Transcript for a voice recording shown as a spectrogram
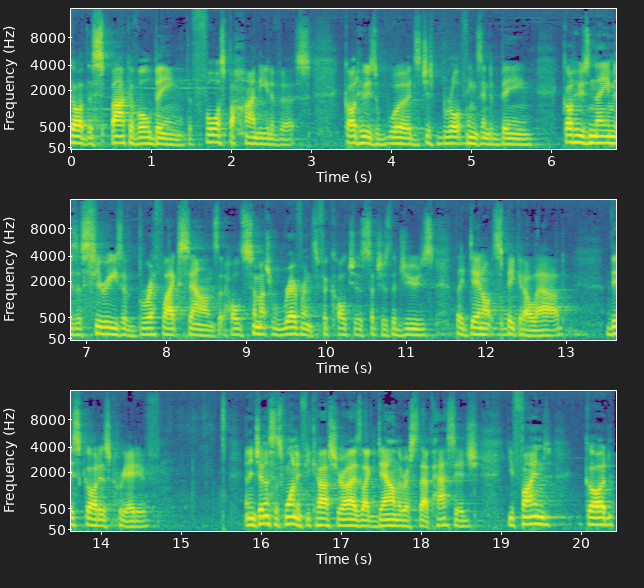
God, the spark of all being, the force behind the universe. God, whose words just brought things into being. God, whose name is a series of breath like sounds that hold so much reverence for cultures such as the Jews, they dare not speak it aloud. This God is creative. And in Genesis 1, if you cast your eyes like down the rest of that passage, you find God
